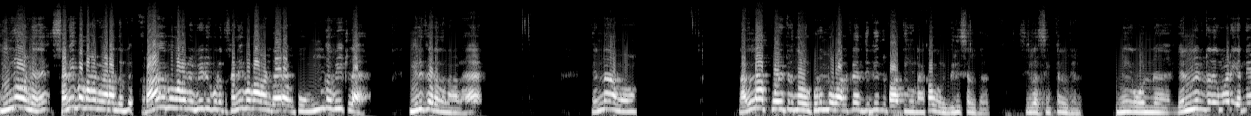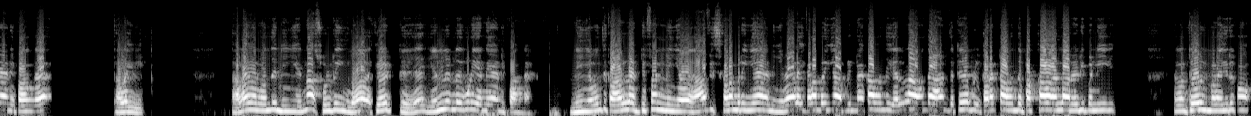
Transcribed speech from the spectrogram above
இன்னொன்னு சனி பகவான் வேற அந்த ராகு பகவான் வீடு கொடுத்த சனி பகவான் வேற இப்போ உங்க வீட்டுல இருக்கிறதுனால என்ன ஆகும்? நல்லா போயிட்டு இருந்த ஒரு குடும்ப வாழ்க்கையில திடீர்னு பாத்தீங்கன்னாக்கா ஒரு விரிசல்கள் சில சிக்கல்கள். நீங்க ஒண்ணு எள்ளுன்றது மாதிரி என்ன நினைப்பாங்க தலைவி. தலைவன் வந்து நீங்க என்ன சொல்றீங்களோ அதை கேட்டு எள்ளுன்றது கூட என்ன நினைப்பாங்க நீங்க வந்து காலைல டிஃபன் நீங்க ஆபீஸ் கிளம்புறீங்க நீங்க வேலை கிளம்புறீங்க அப்படின்னாக்கா வந்து எல்லாம் வந்து அந்த டேபிள் கரெக்டா வந்து பக்காவா எல்லாம் ரெடி பண்ணி எல்லாம் டேபிள் மேல இருக்கும்.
